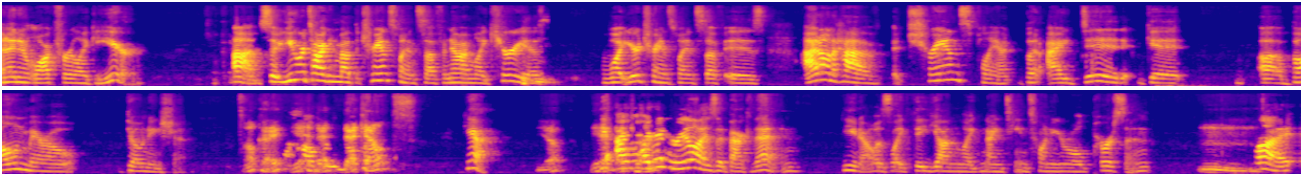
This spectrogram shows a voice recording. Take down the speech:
And I didn't walk for like a year. Okay. Um, so you were talking about the transplant stuff, and now I'm like curious what your transplant stuff is. I don't have a transplant, but I did get a bone marrow donation. Okay. Yeah, that, that counts. Yeah. Yep. Yeah. yeah I, I, didn't realize it back then, you know, as like the young, like 19, 20 year old person. Mm. But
